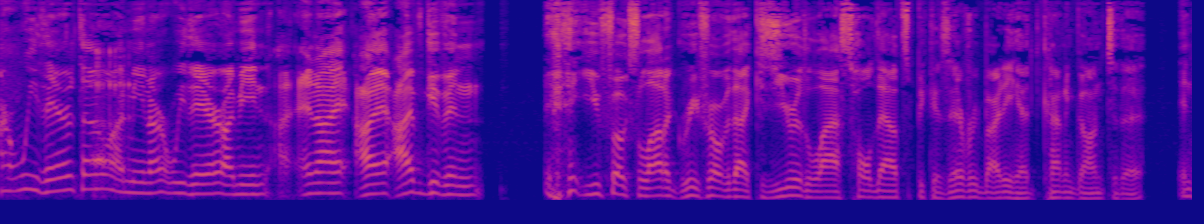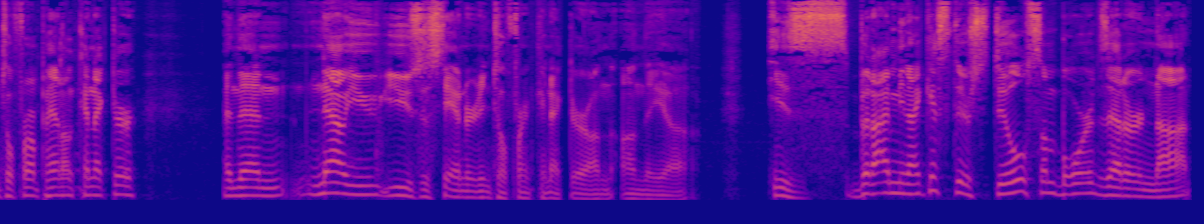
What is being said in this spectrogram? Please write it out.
aren't we there though? I mean, aren't we there? I mean, and I, I I've given you folks a lot of grief over that because you're the last holdouts because everybody had kind of gone to the Intel front panel connector, and then now you use a standard Intel front connector on on the uh, is. But I mean, I guess there's still some boards that are not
